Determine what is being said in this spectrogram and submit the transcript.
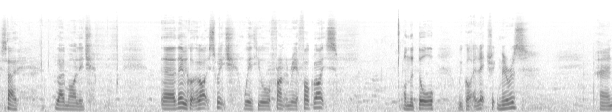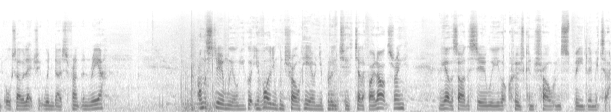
So, low mileage. Uh, there we've got the light switch with your front and rear fog lights on the door we've got electric mirrors and also electric windows front and rear. On the steering wheel you've got your volume control here and your Bluetooth telephone answering. On the other side of the steering wheel you've got cruise control and speed limiter.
